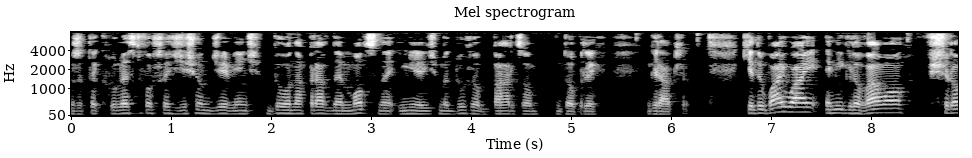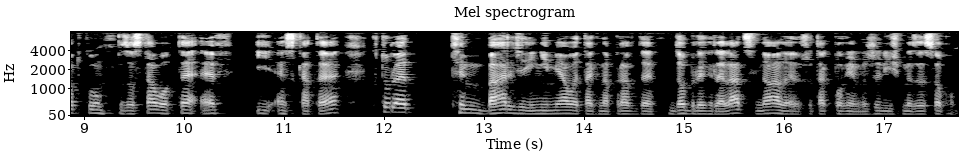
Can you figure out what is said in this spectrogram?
że te Królestwo 69 było naprawdę mocne i mieliśmy dużo bardzo dobrych graczy. Kiedy YY emigrowało, w środku zostało TF i SKT, które tym bardziej nie miały tak naprawdę dobrych relacji, no ale, że tak powiem, żyliśmy ze sobą.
